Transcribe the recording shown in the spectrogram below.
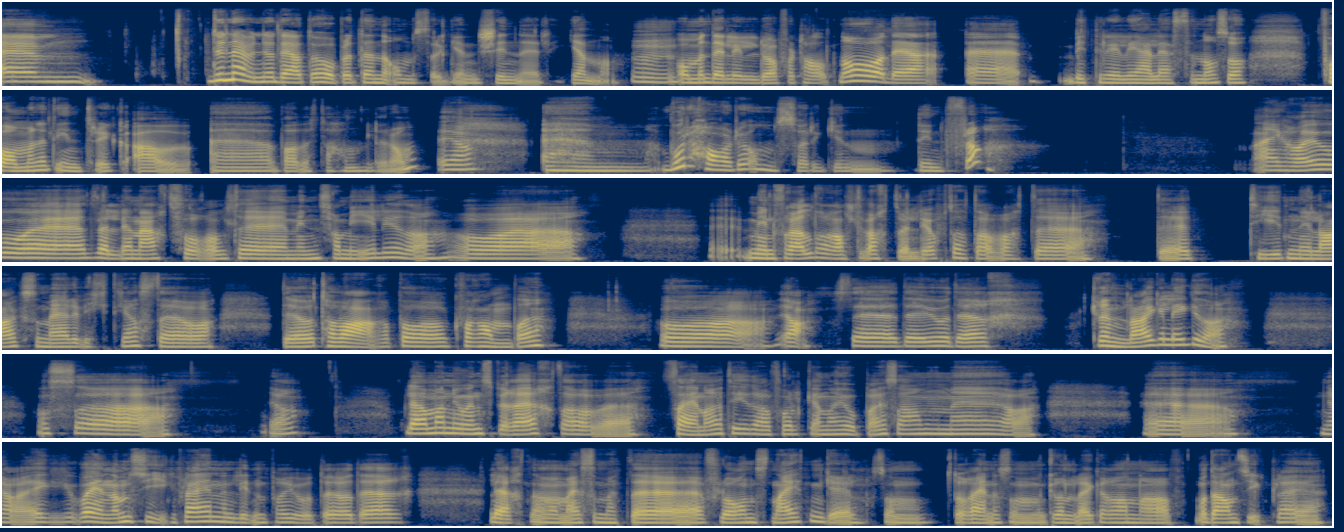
Em, du nevner jo det at du håper at denne omsorgen skinner gjennom. Mm. Og med det lille du har fortalt nå, og det eh, bitte lille jeg leste nå, så får man et inntrykk av eh, hva dette handler om. Ja. Um, hvor har du omsorgen din fra? Jeg har jo eh, et veldig nært forhold til min familie, da, og eh, mine foreldre har alltid vært veldig opptatt av at eh, det er tiden i lag som er det viktigste, og det å ta vare på hverandre. Og ja, så det er jo der grunnlaget ligger, da. Og så, ja, blir man jo inspirert av eh, seinere tid av folk en har jobba sammen med, og eh, ja, jeg var innom sykepleien en liten periode, og der lærte jeg meg som heter Florence Nightingale, som da regnes som grunnleggeren av moderne sykepleie.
